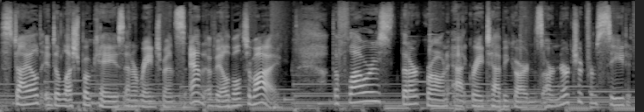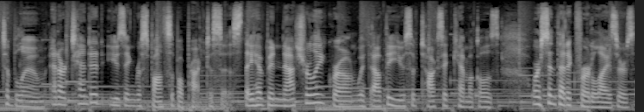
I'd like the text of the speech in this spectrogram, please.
styled into lush bouquets and arrangements, and available to buy. The flowers that are grown at Grey Tabby Gardens are nurtured from seed to bloom and are tended using responsible practices. They have been naturally grown without the use of toxic chemicals or synthetic fertilizers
